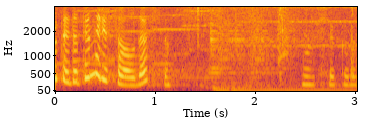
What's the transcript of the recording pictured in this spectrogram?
Круто, это ты нарисовал, да, все? Вообще круто.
